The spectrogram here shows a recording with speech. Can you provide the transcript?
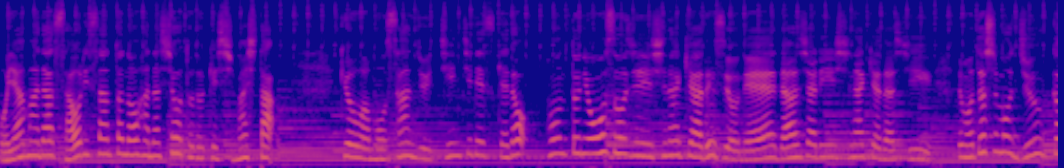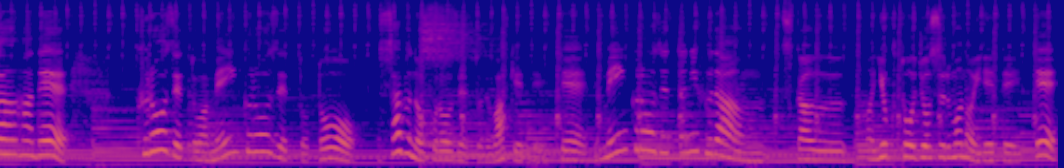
小山田早織さんとのお話をお届けしました。今日はもう31日ですけど本当に大掃除しなきゃですよね。断捨離しなきゃだし。でも私も循環派でクローゼットはメインクローゼットとサブのクローゼットで分けていてメインクローゼットに普段使う、まあ、よく登場するものを入れていて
